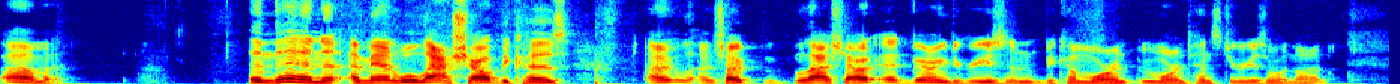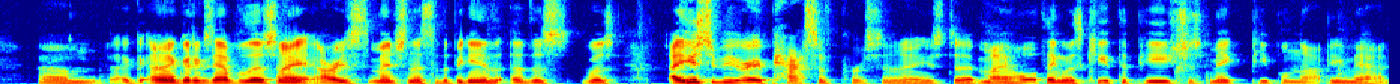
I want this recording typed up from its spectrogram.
Um, and then a man will lash out because uh, I'm sorry, lash out at varying degrees and become more more intense degrees and whatnot. Um, a, and a good example of this, and I already mentioned this at the beginning of this, was I used to be a very passive person. I used to my whole thing was keep the peace, just make people not be mad.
